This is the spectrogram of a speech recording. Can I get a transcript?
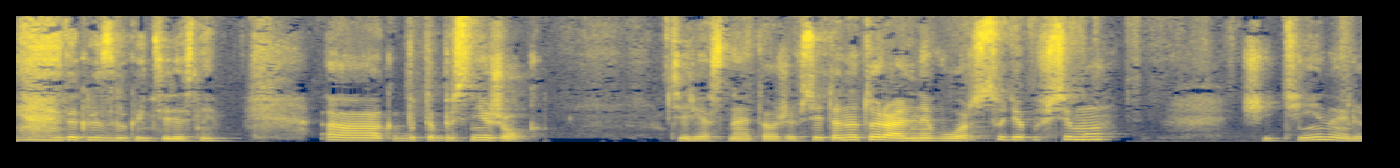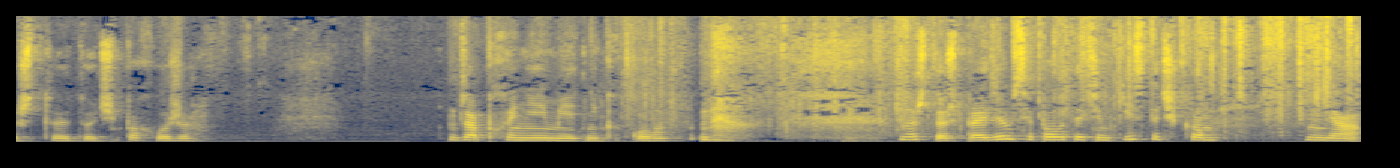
Такой звук интересный. А, как будто бы снежок. Интересное тоже. Все это натуральный ворс, судя по всему. Щетина или что это? Очень похоже. Запаха не имеет никакого. Ну что ж, пройдемся по вот этим кисточкам. Я,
